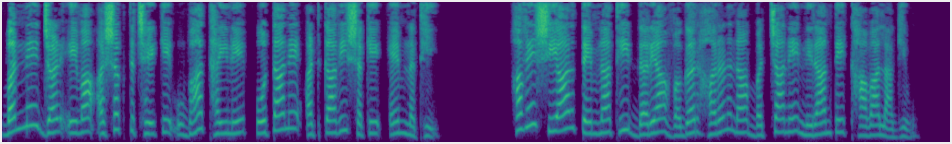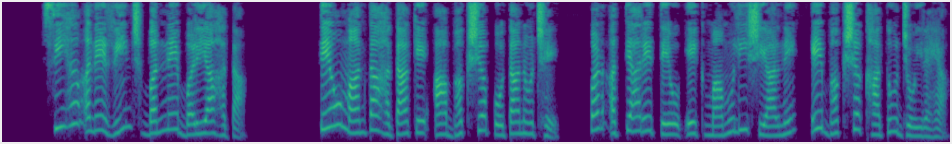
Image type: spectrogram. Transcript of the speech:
બંને જણ એવા અશક્ત છે કે ઊભા થઈને પોતાને અટકાવી શકે એમ નથી. હવે શિયાળ તેમનાથી ડર્યા વગર હરણના બચ્ચાને નિરાંતે ખાવા લાગ્યું. સિંહ અને રીંછ બંને બળિયા હતા. તેઓ માનતા હતા કે આ ભક્ષ્ય પોતાનો છે. પણ અત્યારે તેઓ એક મામૂલી શિયાળને એ ભક્ષ્ય ખાતું જોઈ રહ્યા.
